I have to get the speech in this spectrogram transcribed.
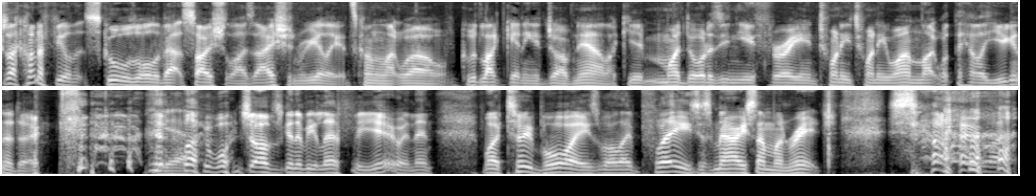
because I kind of feel that school's all about socialization. Really, it's kind of like, well, good luck getting a job now. Like, you, my daughter's in year three in 2021. Like, what the hell are you going to do? Yeah. like, what job's going to be left for you? And then my two boys, well, they please just marry someone rich. So, like,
